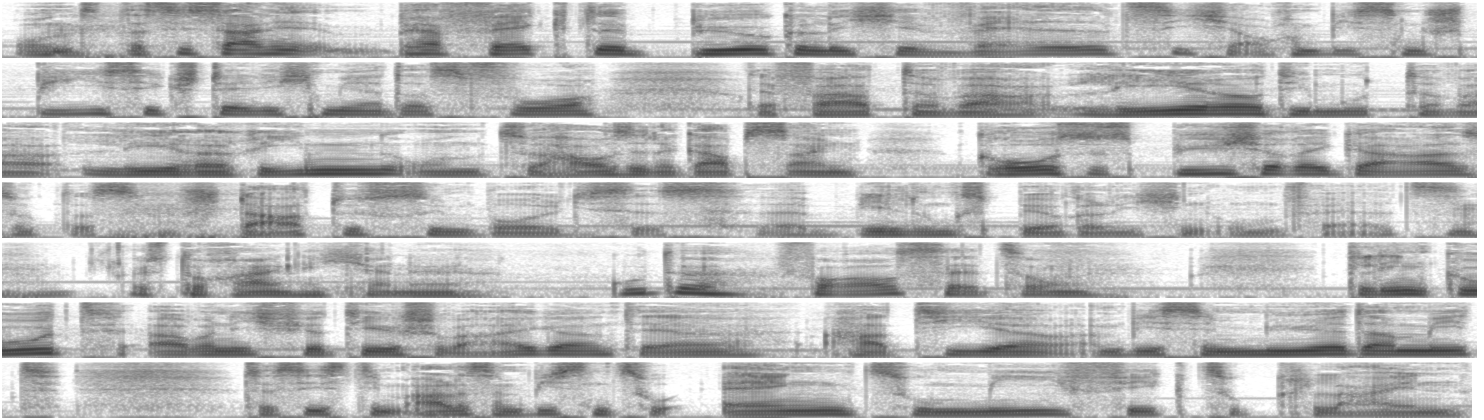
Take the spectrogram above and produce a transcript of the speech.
Und das ist eine perfekte bürgerliche Welt, sicher auch ein bisschen spießig, stelle ich mir das vor. Der Vater war Lehrer, die Mutter war Lehrerin und zu Hause, da gab es ein großes Bücherregal, so das Statussymbol dieses äh, bildungsbürgerlichen Umfelds. Ist doch eigentlich eine gute Voraussetzung. Klingt gut, aber nicht für Til Schweiger. Der hat hier ein bisschen Mühe damit. Das ist ihm alles ein bisschen zu eng, zu miefig, zu klein.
